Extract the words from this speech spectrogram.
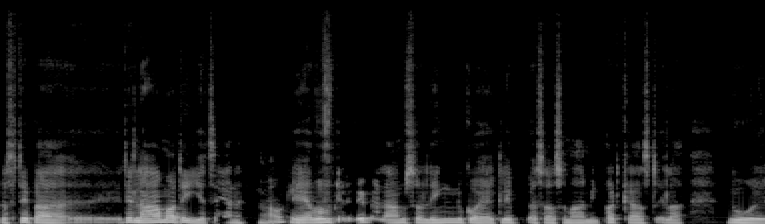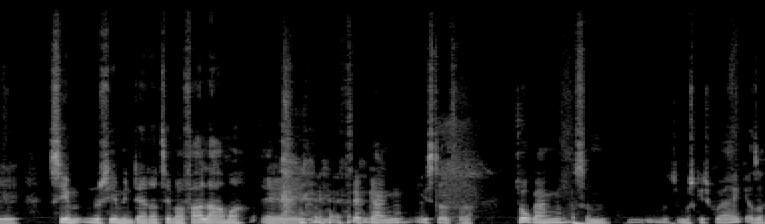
Altså det er bare, øh, det larmer, det er irriterende. Nå, Okay. Ja, hvorfor bliver det ved med at larme så længe? Nu går jeg glip af så, så meget af min podcast, eller nu, øh, siger, nu siger min datter til mig, far larmer øh, fem gange, i stedet for to gange, som det måske skulle være, ikke? Altså,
